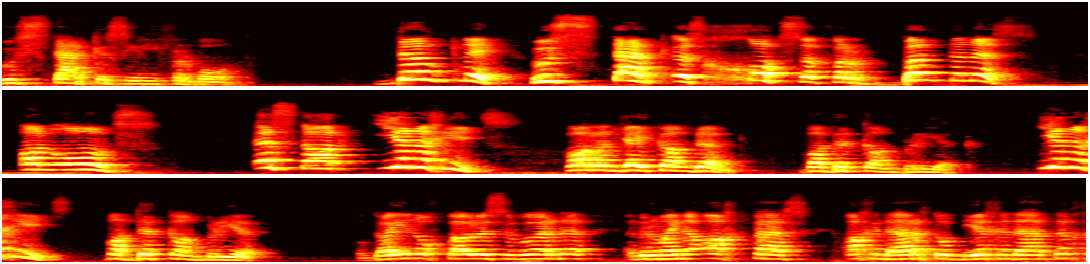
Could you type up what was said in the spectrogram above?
hoe sterk is hierdie verbond? Dink net, hoe sterk is God se verbintenis aan ons? Is daar enigiets waaraan jy kan dink wat dit kan breek? Enigiets wat dit kan breek? Onthou jy nog Paulus se woorde in Romeine 8 vers 38 tot 39?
